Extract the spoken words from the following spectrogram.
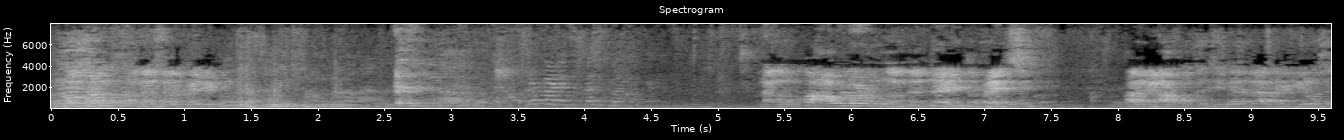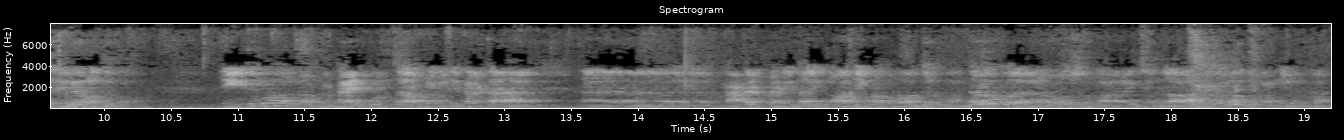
ப்ரோக்ராம் நாங்க ரொம்ப ஆவலோடு இருந்தோம் இந்த- இந்த பயிற்சி. பாருங்க நாற்பத்தஞ்சு பேர்ல நாங்க இருபத்தஞ்சு பேர் வந்திருக்கோம். நீங்க இது கூட வந்து டைம் கொடுத்து அவங்களுக்கு கொஞ்சம் கரெக்டா கான்டாக்ட் பண்ணி தான் இன்னும் அதிகமா கூட வந்திருக்கும். அந்த அளவுக்கு ரோஸ் மாணவர்கள் வந்து ஆர்வத்தோட வந்து வந்திருக்கோம்.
